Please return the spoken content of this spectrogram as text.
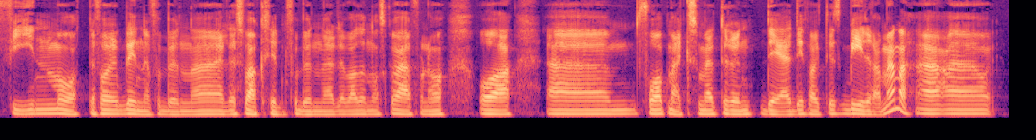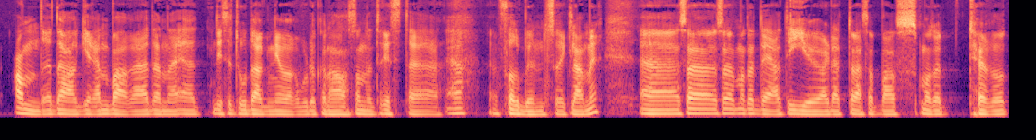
fin måte for Blindeforbundet eller Svaksydenforbundet eller hva det nå skal være for noe, å uh, få oppmerksomhet rundt det de faktisk bidrar med. Da. Eh, eh, andre dager enn bare denne, eh, disse to dagene i året hvor du kan ha sånne triste Ja. forbundsreklamer. Eh, så så måtte det at de gjør dette og er såpass måtte, tør å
